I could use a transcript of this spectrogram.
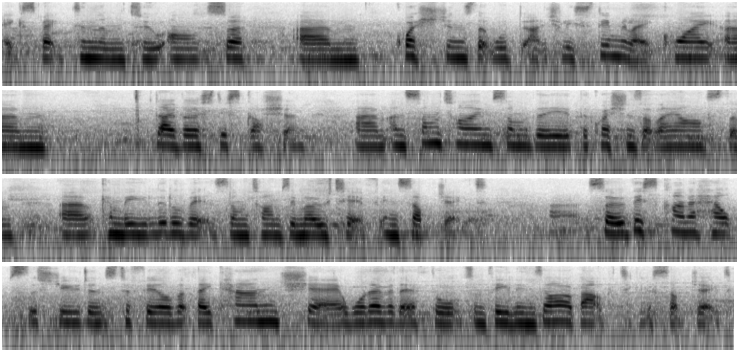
expecting them to answer um, questions that would actually stimulate quite um, diverse discussion. Um, and sometimes some of the, the questions that they ask them uh, can be a little bit sometimes emotive in subject. Uh, so this kind of helps the students to feel that they can share whatever their thoughts and feelings are about a particular subject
